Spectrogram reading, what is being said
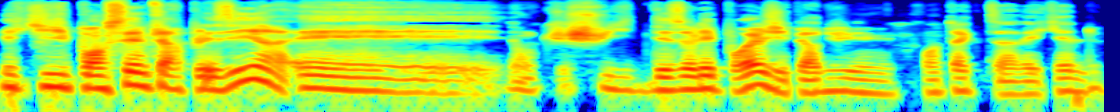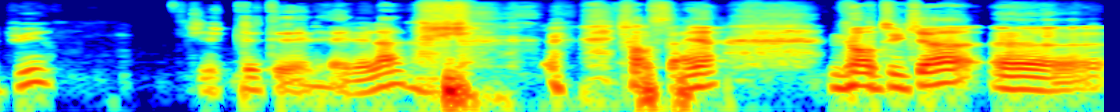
et qui pensait me faire plaisir. Et donc je suis désolé pour elle, j'ai perdu contact avec elle depuis. Peut-être elle, est là. j'en sais rien. Mais en tout cas, euh,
